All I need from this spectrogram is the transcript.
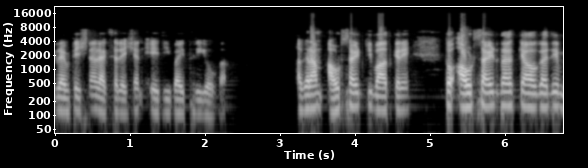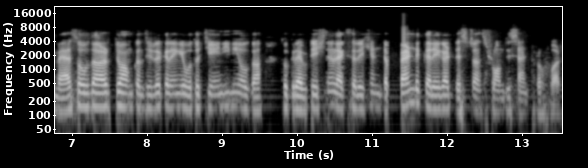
gravitational acceleration a g by three होगा। अगर हम आउटसाइड की बात करें तो आउटसाइड द क्या होगा जी? मैस ऑफ़ द अर्थ जो हम कंसिडर करेंगे, वो तो चेंज ही नहीं होगा। तो ग्रेविटेशनल एक्सेलरेशन डिपेंड करेगा distance from the centre of earth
